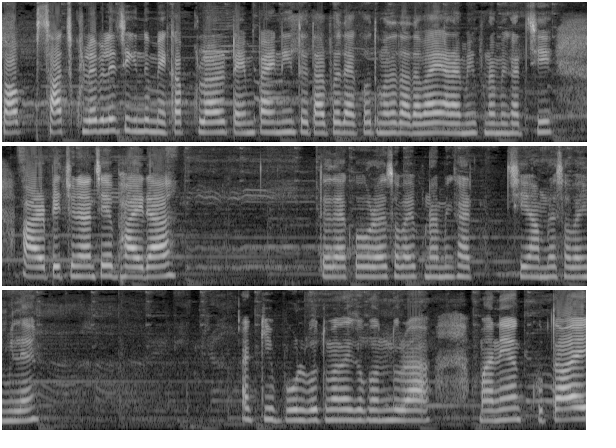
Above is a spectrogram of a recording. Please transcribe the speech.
সব সাজ খুলে ফেলেছি, কিন্তু মেকআপ খোলার টাইম পাইনি। তো তারপরে দেখো তোমাদের দাদাভাই আর আমি পুনা খাটছি আর পেছনে আছে ভাইরা। তো দেখো ওরা সবাই পুনামি খাটছি আমরা সবাই মিলে। আর কি বলব তোমাদেরকে বন্ধুরা? মানে কোথায়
